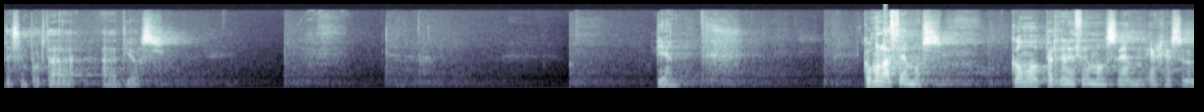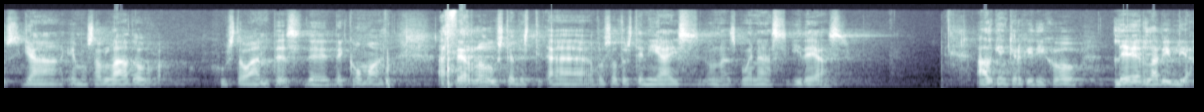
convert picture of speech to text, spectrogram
les importara a Dios. Bien. ¿Cómo lo hacemos? ¿Cómo pertenecemos en, Jesús? Ya hemos hablado justo antes de, cómo hacerlo. Ustedes, ah, vosotros teníais unas buenas ideas. Alguien creo que dijo leer la Biblia.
